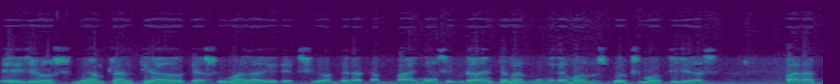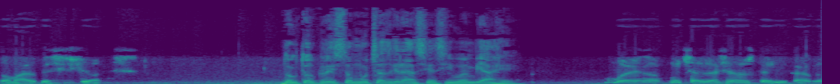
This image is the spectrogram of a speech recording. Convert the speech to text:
Ellos me han planteado que asuma la dirección de la campaña, seguramente nos reuniremos en los próximos días para tomar decisiones. Doctor Cristo, muchas gracias y buen viaje. Bueno, muchas gracias a usted, Ricardo.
